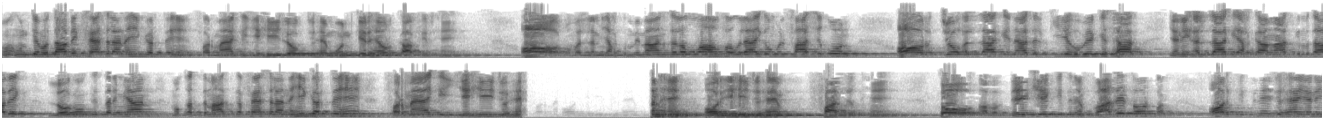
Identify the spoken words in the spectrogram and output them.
ان کے مطابق فیصلہ نہیں کرتے ہیں۔ فرمایا کہ یہی لوگ جو ہیں منکر ہیں اور کافر ہیں۔ اور لم الفاسقون۔ اور جو اللہ کے نازل کیے ہوئے کے ساتھ یعنی اللہ کے احکامات کے مطابق لوگوں کے درمیان مقدمات کا فیصلہ نہیں کرتے ہیں، فرمایا کہ یہی جو ہیں، اور یہی جو ہیں فاسق ہیں۔ تو اب دیکھیے کتنے واضح طور پر اور کتنے جو ہے یعنی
